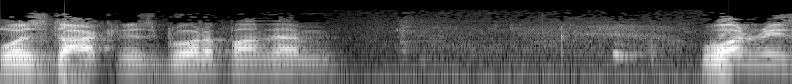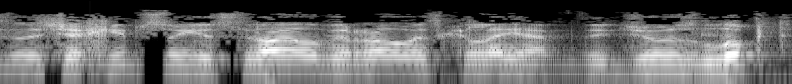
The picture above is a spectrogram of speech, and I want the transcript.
was darkness brought upon them. One reason is shechipsu Yisrael v'roes kleihem. The Jews looked,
